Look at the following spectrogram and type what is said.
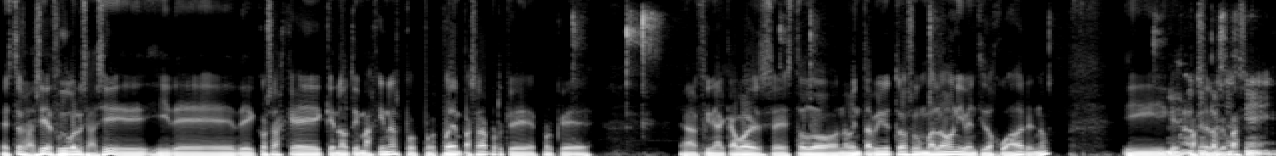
esto es así, el fútbol es así, y, y de, de cosas que, que no te imaginas, pues, pues pueden pasar porque, porque al fin y al cabo es, es todo 90 minutos, un balón y 22 jugadores, ¿no? Y que pase que lo que pasa pase. es que-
